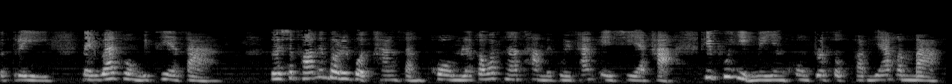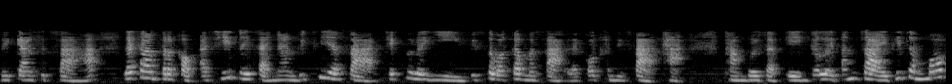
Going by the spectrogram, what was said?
สตรี ในแวดวงวิทยาศาสตร์ โดยเฉพาะในบริบททางสังคม และก็วัฒนธรรมในภูมิภาคเอเชียค่ะ ที่ผู้หญิงเนี่ยยังคงประสบความยากลำบากในการศึกษา และการประกอบอาชีพในสายงานวิทยาศาสตร์ เทคโนโลยี วิศวกรรมศาสตร์ และก็คณิตศาสตร์ค่ะทางบริษัทเองก็เลยตั้งใจที่จะมอบ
